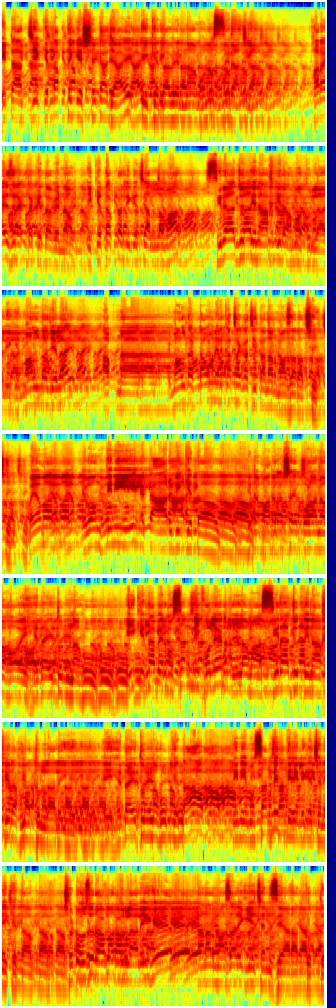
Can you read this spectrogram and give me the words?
এটা যে কিতাব থেকে শেখা যায়, এই কিতাবের নাম হলো সিরাজি। ফারায়েজের একটা কিতাবের নাম। এই কিতাবটা লিখেছে আল্লামা সিরাজউদ্দিন আখির রহমাতুল্লাহ আলাইহি। মালদা জেলায় আপনার মালদা টাউনের কাছাকাছি তানার মাজার আছে। এবং তিনি একটা আরবি কিতাব। এটা মাদ্রাসায় পড়ানো হয় হেদায়েতুন নাহু এই কিতাবের মুসান্নিফ হলেন আল্লামা সিরাজউদ্দিন আখির রহমাতুল্লাহ আলাইহি। এই হেদায়েতুন নাহু কিতাব তিনি মুসান্নিফ তিনি লিখেছেন এই কিতাব। ছোট হুজুর রহমাতুল্লাহ আলাইহি তানার মাজারে গিয়েছেন জিয়ারাত করতে।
